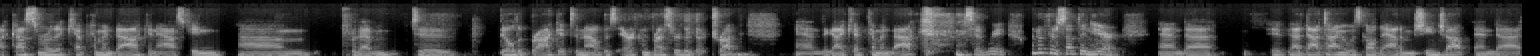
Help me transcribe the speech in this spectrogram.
a customer that kept coming back and asking um, for them to build a bracket to mount this air compressor to their truck. And the guy kept coming back. I said, wait, I wonder if there's something here. And uh, it, at that time, it was called the Adam Machine Shop. And uh,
